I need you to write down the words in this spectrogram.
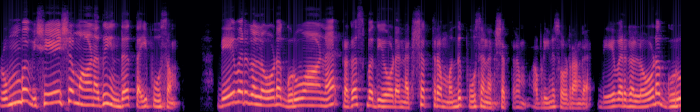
ரொம்ப விசேஷமானது இந்த தைப்பூசம். தேவர்களோட குருவான பிரகஸ்பதியோட நட்சத்திரம் வந்து பூச நட்சத்திரம் அப்படின்னு சொல்கிறாங்க தேவர்களோட குரு.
